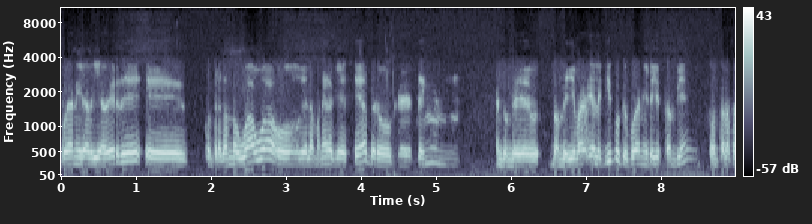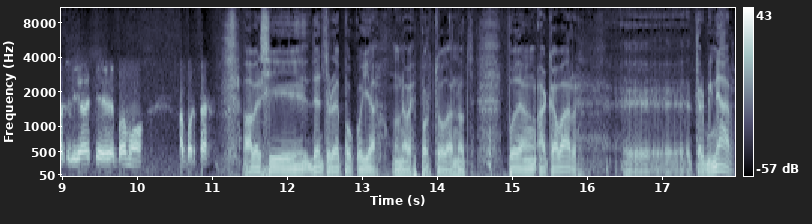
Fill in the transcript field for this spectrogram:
puedan ir a Villaverde eh, contratando guagua o de la manera que sea, pero que estén en, donde donde llevar el equipo, que puedan ir ellos también con todas las facilidades que podamos aportar. A ver si dentro de poco ya, una vez por todas, ¿no? puedan acabar, eh, terminar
